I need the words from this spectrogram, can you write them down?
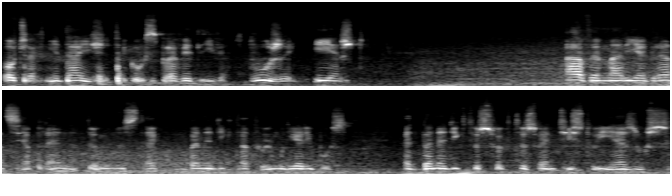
oczach nie daje się tego usprawiedliwiać dłużej i jeszcze. Ave Maria, gratia plena, Dominus tecum, benedictatur mulieribus, et benedictus fructus ventris tui, Iesus.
